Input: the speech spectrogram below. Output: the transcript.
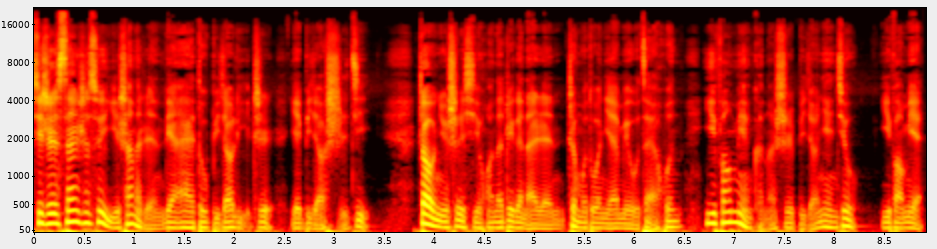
其实三十岁以上的人恋爱都比较理智，也比较实际。赵女士喜欢的这个男人这么多年没有再婚，一方面可能是比较念旧，一方面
